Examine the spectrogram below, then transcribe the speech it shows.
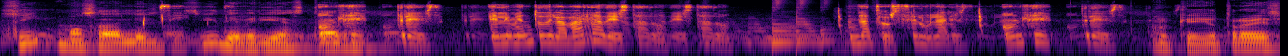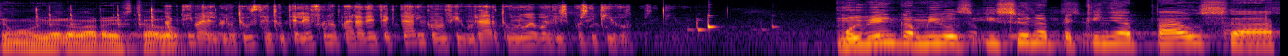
Sí, vamos a darle. Sí, debería estar. 11, 3. Elemento de la barra de estado. De estado. Datos celulares. 11, 3. Ok, otra vez se movió la barra de estado. Activa el Bluetooth de tu teléfono para detectar y configurar tu nuevo dispositivo. Muy bien, amigos, hice una pequeña pausa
